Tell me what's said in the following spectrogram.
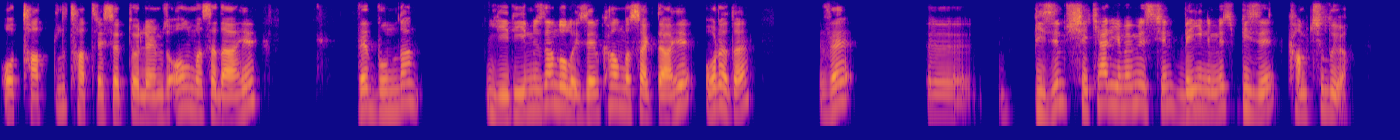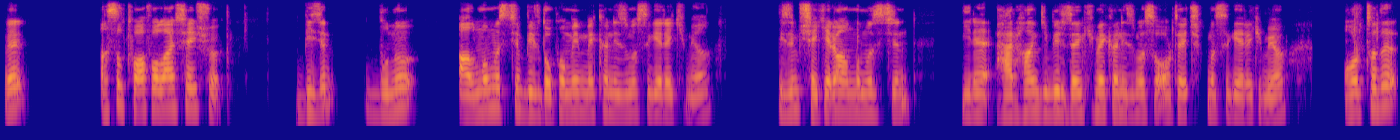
o tatlı tat reseptörlerimiz olmasa dahi ve bundan yediğimizden dolayı zevk almasak dahi orada ve e, bizim şeker yememiz için beynimiz bizi kamçılıyor. Ve asıl tuhaf olan şey şu. Bizim bunu almamız için bir dopamin mekanizması gerekmiyor. Bizim şekeri almamız için Yine herhangi bir zevk mekanizması ortaya çıkması gerekmiyor. Ortada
